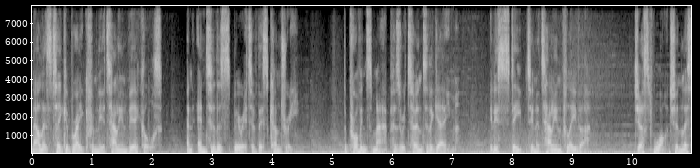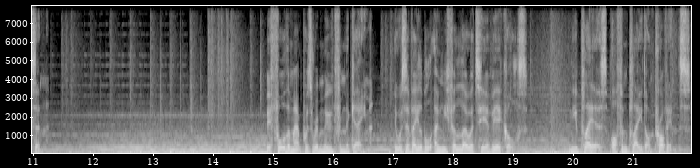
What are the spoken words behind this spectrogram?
Now let's take a break from the Italian vehicles and enter the spirit of this country. The province map has returned to the game. It is steeped in Italian flavour. Just watch and listen. Before the map was removed from the game, it was available only for lower tier vehicles. New players often played on province.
